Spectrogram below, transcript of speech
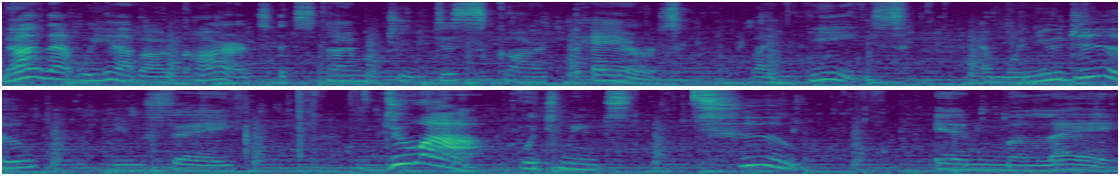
Now that we have our cards, it's time to discard pairs like these. And when you do, you say dua, which means two in Malay.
